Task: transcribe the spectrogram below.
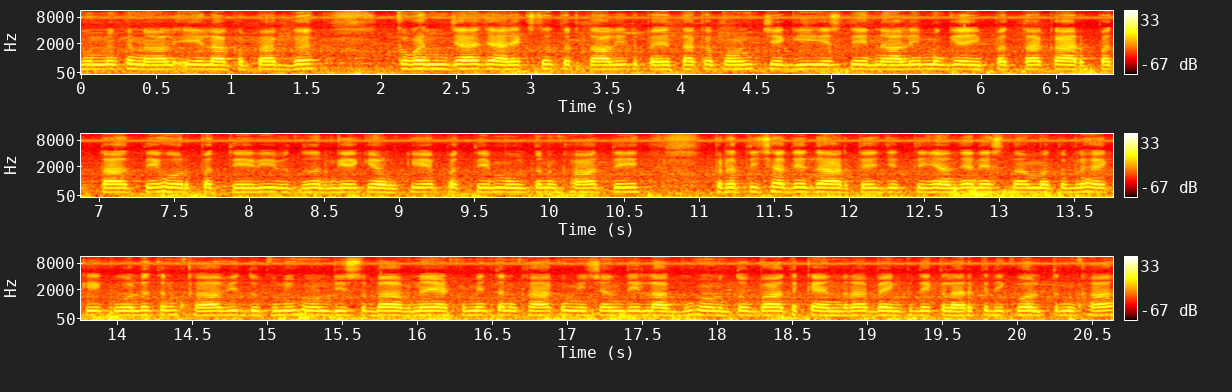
ਗੁਣਕ ਨਾਲ ਇਹ ਲਗਭਗ 51143 ਰੁਪਏ ਤੱਕ ਪਹੁੰਚੇਗੀ। ਇਸ ਦੇ ਨਾਲ ਹੀ ਮਹਿੰਗਾਈ ਪੱਤਾ, ਘਰ ਪੱਤਾ ਅਤੇ ਹੋਰ ਪੱਤੇ ਵੀ ਵਧਣਗੇ ਕਿਉਂਕਿ ਇਹ ਪੱਤੇ ਮੂਲ ਤਨਖਾਹ ਤੇ ਪ੍ਰਤੀਸ਼ਤ ਦੇ ਆਧਾਰ ਤੇ ਦਿੱਤੇ ਜਾਂਦੇ ਹਨ ਇਸ ਦਾ ਮਤਲਬ ਹੈ ਕਿ ਕੁੱਲ ਤਨਖਾਹ ਵੀ ਦੁੱਗਣੀ ਹੋਣ ਦੀ ਸੰਭਾਵਨਾ ਹੈ। 8ਵੀਂ ਤਨਖਾਹ ਕਮਿਸ਼ਨ ਦੇ ਲਾਗੂ ਹੋਣ ਤੋਂ ਬਾਅਦ ਕੈਨਰਾ ਬੈਂਕ ਦੇ ਕਲਰਕ ਦੀ ਕੁੱਲ ਤਨਖਾਹ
